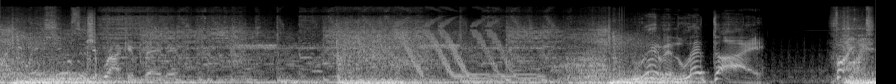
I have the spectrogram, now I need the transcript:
free ratios. Keep rocking, baby. Live and let die. Fight!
